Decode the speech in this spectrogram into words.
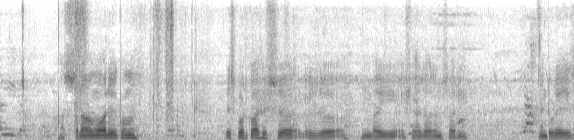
Assalamu. This podcast is, uh, is uh, by Shahzad Ansari, and today is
